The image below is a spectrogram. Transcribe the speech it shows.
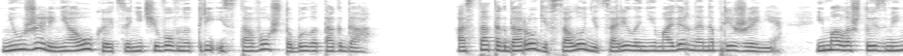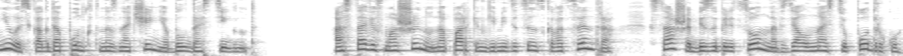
Неужели не аукается ничего внутри из того, что было тогда? Остаток дороги в салоне царило неимоверное напряжение, и мало что изменилось, когда пункт назначения был достигнут. Оставив машину на паркинге медицинского центра, Саша безапелляционно взял Настю под руку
